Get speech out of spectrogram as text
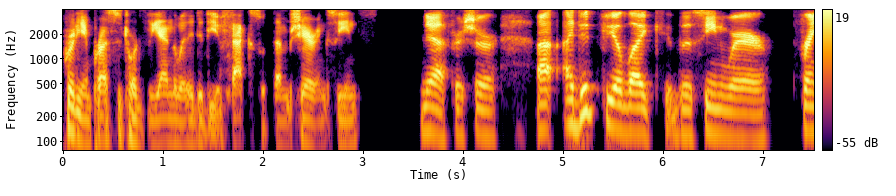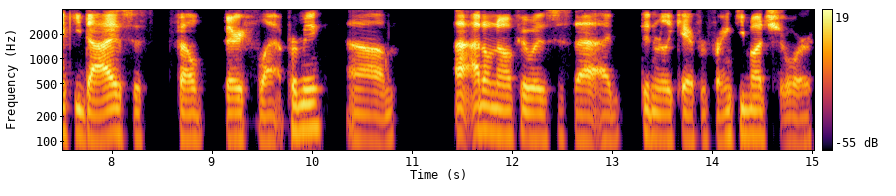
pretty impressive towards the end the way they did the effects with them sharing scenes. Yeah, for sure. Uh, I did feel like the scene where Frankie dies just felt very flat for me. Um, I, I don't know if it was just that I didn't really care for Frankie much or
